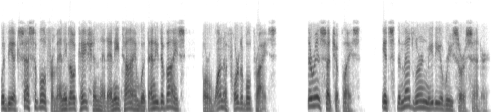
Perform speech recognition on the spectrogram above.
would be accessible from any location at any time with any device for one affordable price. There is such a place. It's the MedLearn Media Resource Center.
